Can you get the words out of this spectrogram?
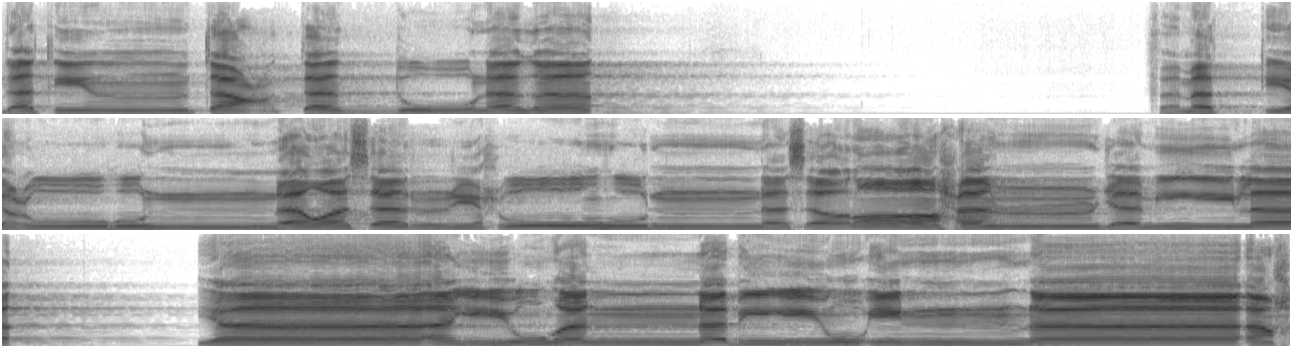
عدة تعتدونها فمتعوهن وسرحوهن سراحا جميلا. يا أيها النبي إنا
